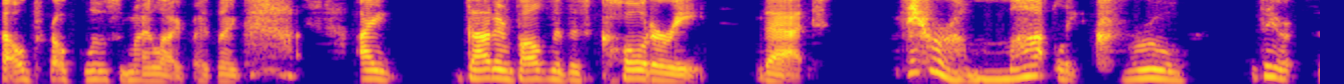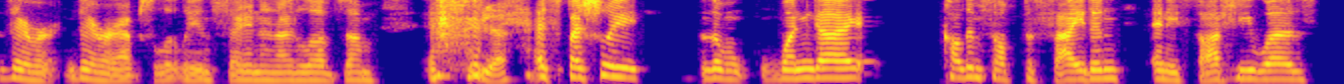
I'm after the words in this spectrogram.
hell broke loose in my life. I think I got involved with this coterie that they were a motley crew. They're they're they're absolutely insane, and I love them. Yeah, especially the one guy called himself Poseidon, and he thought he was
